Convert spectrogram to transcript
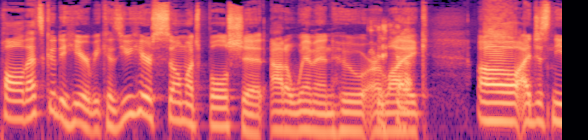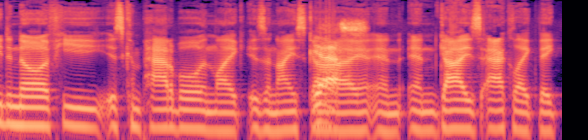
Paul? That's good to hear because you hear so much bullshit out of women who are like, "Oh, I just need to know if he is compatible and like is a nice guy," Yes. and and guys act like they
